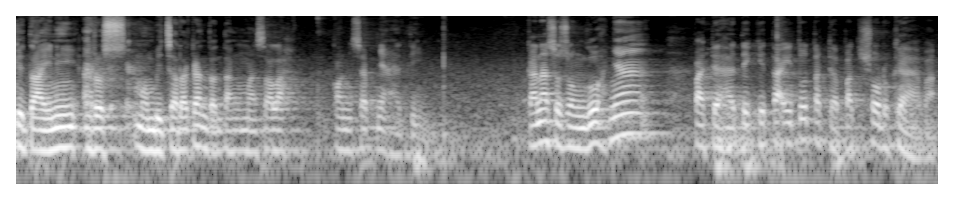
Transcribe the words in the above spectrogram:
kita ini harus membicarakan tentang masalah konsepnya hati? Karena sesungguhnya pada hati kita itu terdapat surga, Pak.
